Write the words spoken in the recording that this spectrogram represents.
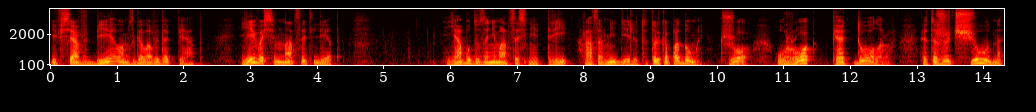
И вся в белом с головы до пят. Ей восемнадцать лет. Я буду заниматься с ней три раза в неделю. Ты только подумай. Джо, урок пять долларов. Это же чудно.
